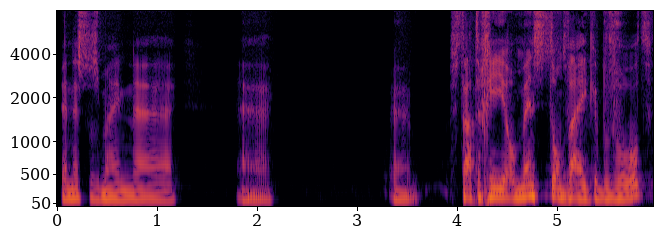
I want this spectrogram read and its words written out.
en net zoals mijn eh, strategieën om mensen te ontwijken bijvoorbeeld,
